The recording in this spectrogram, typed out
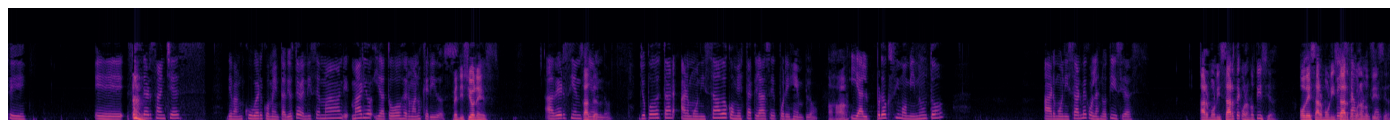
Sí. Eh, Sander Sánchez de Vancouver comenta, Dios te bendice Mario y a todos hermanos queridos. Bendiciones. A ver si entiendo. Yo puedo estar armonizado con esta clase, por ejemplo, y al próximo minuto armonizarme con las noticias. ¿Armonizarte con las noticias? ¿O desarmonizarte, con las noticias?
